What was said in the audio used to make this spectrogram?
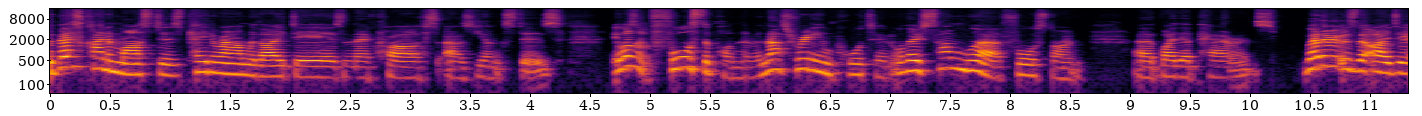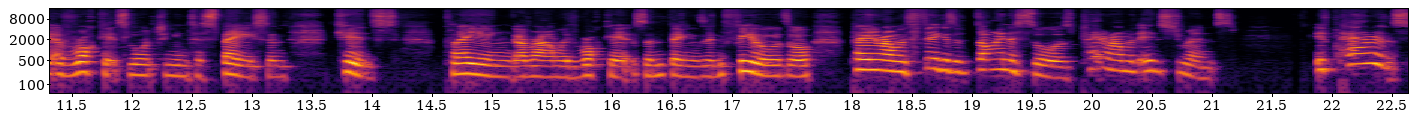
The best kind of masters played around with ideas and their crafts as youngsters. It wasn't forced upon them, and that's really important, although some were forced on uh, by their parents. Whether it was the idea of rockets launching into space and kids playing around with rockets and things in fields, or playing around with figures of dinosaurs, playing around with instruments. If parents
